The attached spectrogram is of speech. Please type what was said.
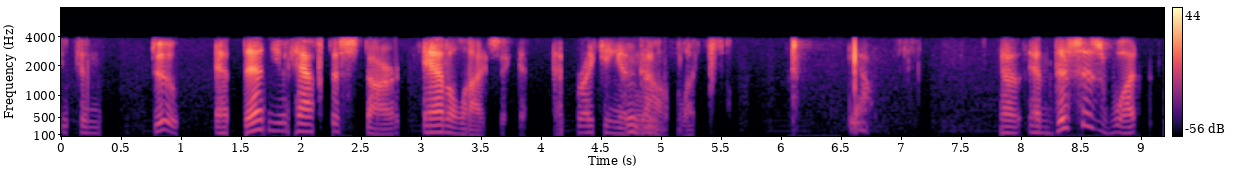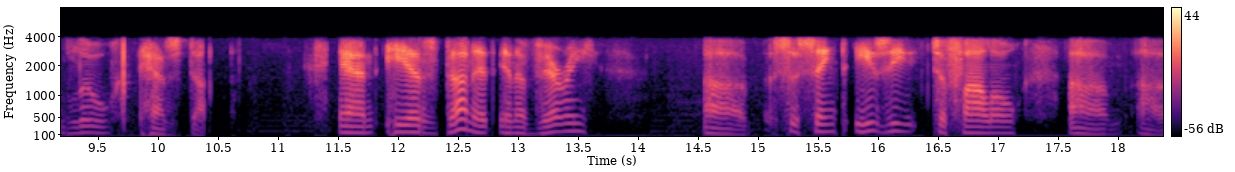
you can do, and then you have to start analyzing it and breaking it Mhm. down. Like, Yeah. and, and this is what Lou has done, and he has done it in a very uh, succinct, easy to follow um, uh,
